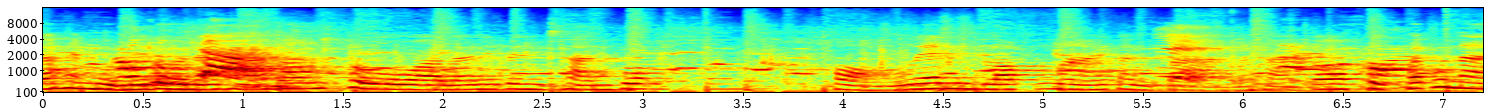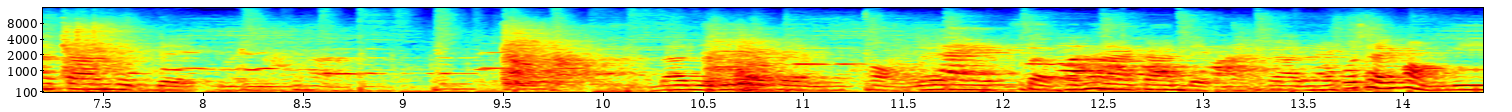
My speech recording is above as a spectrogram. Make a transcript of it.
จะให้หมุนให้ดูนะคะห้องครัวแล้วนี่เป็นชั้นพวกของเล่นบล็อกไม้ต่างๆนะคะ ก็ฝึกพัฒนาการเด็กๆอะไรอย่างนี้ค่ะด้านนี้ก็จะเป็นของเล่นเสริมพัฒนาการเด็กเหมือนกันเขาก็ใช้ของดี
